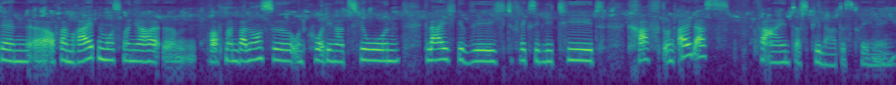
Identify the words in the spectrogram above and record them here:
Denn äh, auch beim Reiten muss man ja, ähm, braucht man Balance und Koordination, Gleichgewicht, Flexibilität, Kraft und all das vereint das Pilates-Training.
